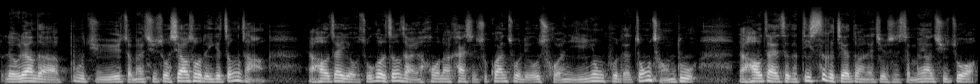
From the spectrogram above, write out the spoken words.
流量的布局，怎么样去做销售的一个增长。然后在有足够的增长以后呢，开始去关注留存以及用户的忠诚度。然后在这个第四个阶段呢，就是怎么样去做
